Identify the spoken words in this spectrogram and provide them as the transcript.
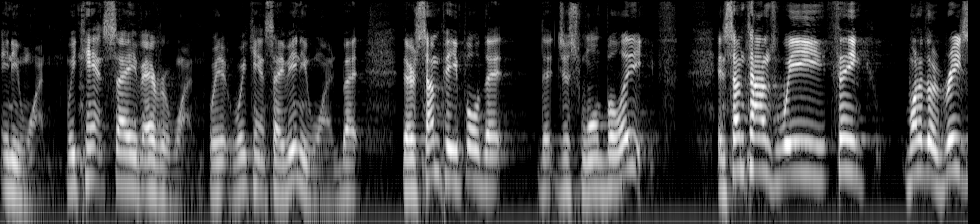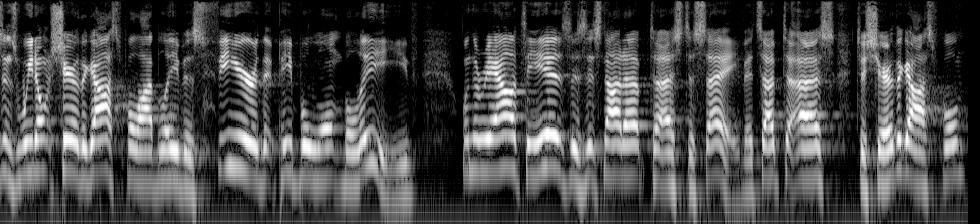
anyone. We can't save everyone. We, we can't save anyone. But there's some people that, that just won't believe. And sometimes we think one of the reasons we don't share the gospel, I believe, is fear that people won't believe. When the reality is, is it's not up to us to save. It's up to us to share the gospel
